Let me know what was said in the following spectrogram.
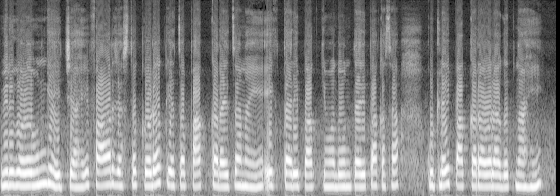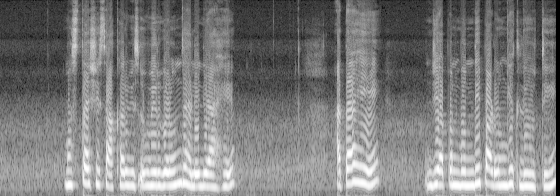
विरघळवून घ्यायची आहे. फार जास्त कडक याचा पाक करायचा नाही एक तारी पाक किंवा दोन तारी पाक असा कुठलाही पाक करावा लागत नाही. मस्त अशी साखर विस विरघळून झालेली आहे. आता हे जी आपण बुंदी पाडून घेतली होती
